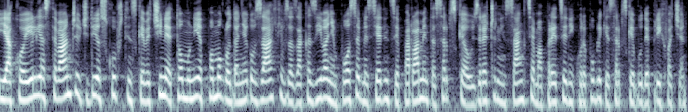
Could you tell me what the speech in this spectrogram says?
Iako je Ilija Stevančević dio skupštinske većine, tomu nije pomoglo da njegov zahtjev za zakazivanjem posebne sjednice parlamenta Srpske o izrečenim sankcijama predsjedniku Republike Srpske bude prihvaćen.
